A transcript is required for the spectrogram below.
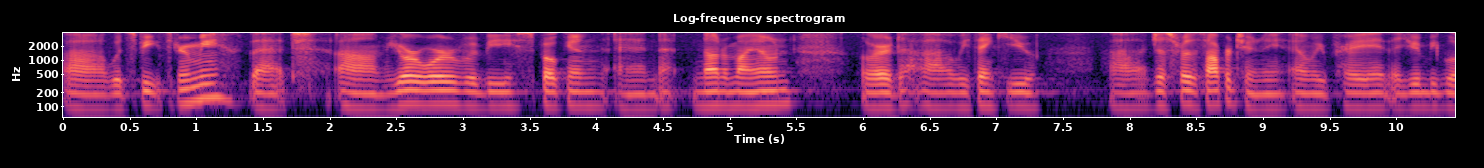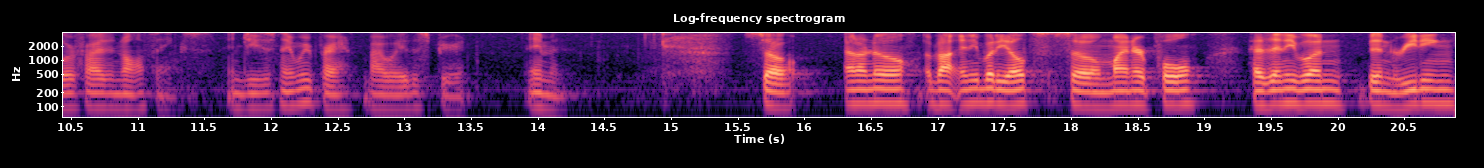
uh, would speak through me, that um, your word would be spoken and none of my own. Lord, uh, we thank you uh, just for this opportunity, and we pray that you'd be glorified in all things. In Jesus' name we pray, by way of the Spirit. Amen. So, I don't know about anybody else, so minor poll. Has anyone been reading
